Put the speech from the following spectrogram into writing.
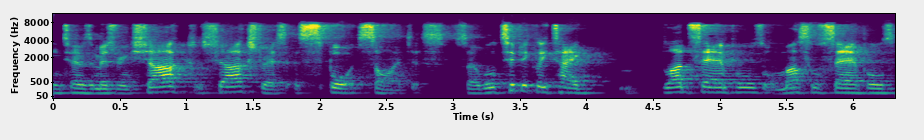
in terms of measuring shark, shark stress as sports scientists. So we'll typically take blood samples or muscle samples,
